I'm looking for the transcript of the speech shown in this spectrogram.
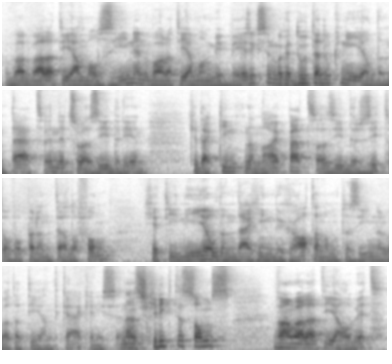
wat, wat dat die allemaal zien en waar dat die allemaal mee bezig zijn. Maar je doet dat ook niet heel de tijd, hè? net zoals iedereen. Je dat kind een iPad, als hij er zit, of op een telefoon, je hebt die niet heel de dag in de gaten om te zien naar wat dat die aan het kijken is. En dan schrikt je soms van wat dat die al weet.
